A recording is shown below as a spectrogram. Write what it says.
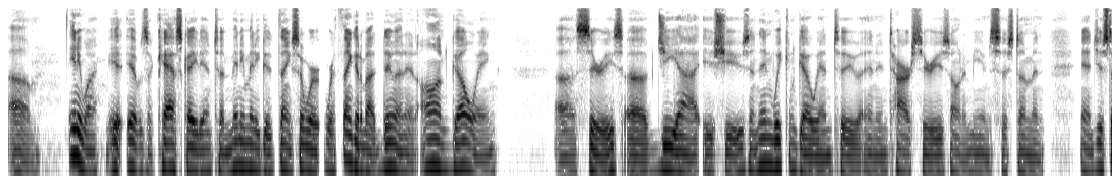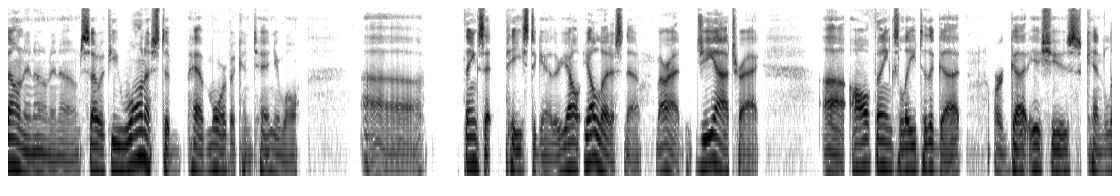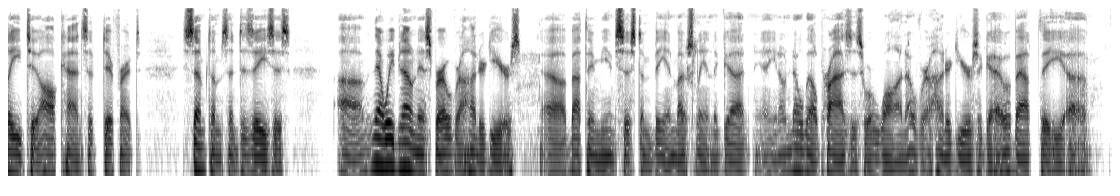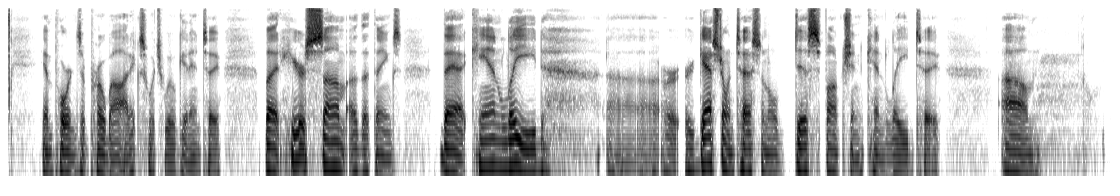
Um, anyway, it, it was a cascade into many, many good things. So we're we're thinking about doing an ongoing uh, series of GI issues, and then we can go into an entire series on immune system and and just on and on and on. So if you want us to have more of a continual uh, things that piece together, y'all y'all let us know. All right, GI tract. Uh, all things lead to the gut, or gut issues can lead to all kinds of different symptoms and diseases. Uh, now we've known this for over hundred years uh, about the immune system being mostly in the gut. You know, Nobel prizes were won over hundred years ago about the uh, importance of probiotics, which we'll get into. But here's some of the things that can lead, uh, or, or, gastrointestinal dysfunction can lead to. Um,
